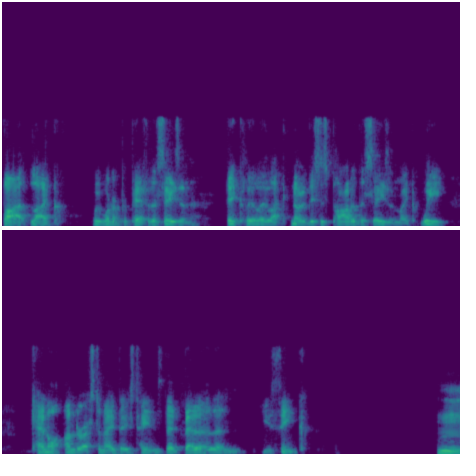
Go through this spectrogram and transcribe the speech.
but like we want to prepare for the season. They're clearly like, no, this is part of the season. Like we cannot underestimate these teams. They're better than you think. Hmm.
